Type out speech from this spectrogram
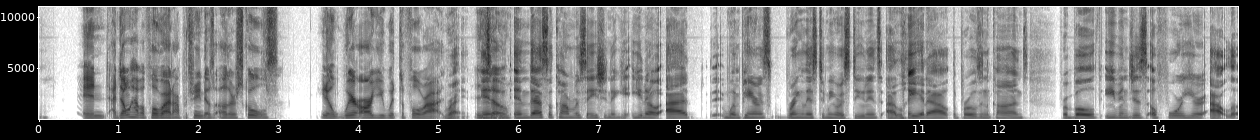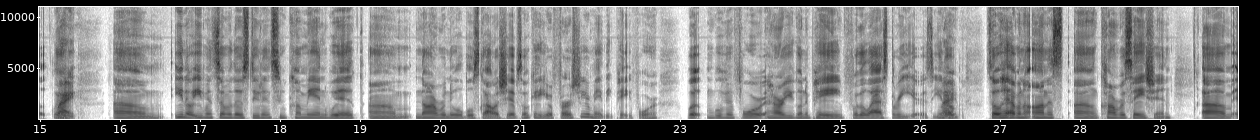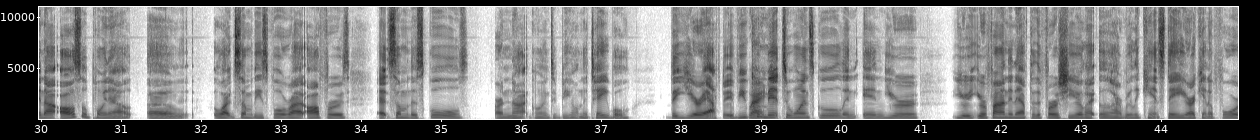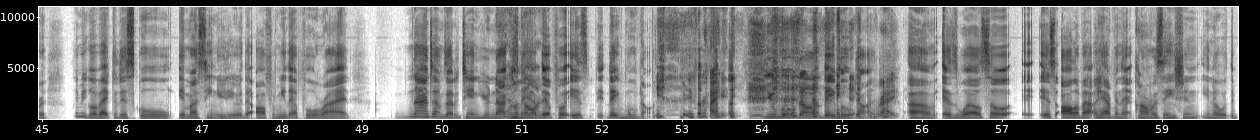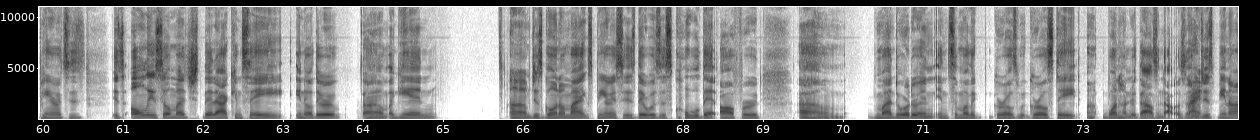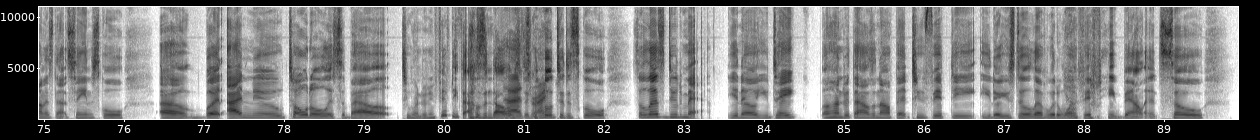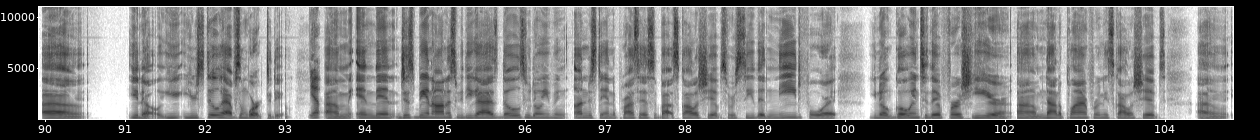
and I don't have a full ride opportunity at those other schools, you know, where are you with the full ride? Right. And And, so- and that's a conversation again. You know, I when parents bring this to me or students, I lay it out the pros and cons for both. Even just a four year outlook, Right. Um, you know, even some of those students who come in with um, non renewable scholarships. Okay, your first year may be paid for, but moving forward, how are you going to pay for the last three years? You know, so having an honest um, conversation. Um, and I also point out, um, like some of these full ride offers at some of the schools are not going to be on the table the year after. If you Right. commit to one school and and you're you're you're finding after the first year like, oh, I really can't stay here. I can't afford. Let me go back to this school in my senior year that offered me that full ride. Nine times out of ten, you're not Yeah, going to have that full. It's they've moved on. right. you moved on. They moved on. right. um, as well. So it's all about having that conversation, you know, with the parents. Is it's only so much that I can say. You know, there um, again, um, just going on my experiences. There was a school that offered um, my daughter and, and some other girls with Girl State uh, one hundred thousand dollars. I'm just being honest, not saying the school. Uh, but I knew total it's about two hundred and fifty thousand dollars to right. go to the school. So let's do the math. You know, you take a hundred thousand off that two fifty. You know, you're still left with a Yeah. one fifty balance. So, uh, you know, you you still have some work to do. Yep. Um, and then just being honest with you guys, those who don't even understand the process about scholarships or see the need for it, you know, go into their first year um, not applying for any scholarships. Um,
